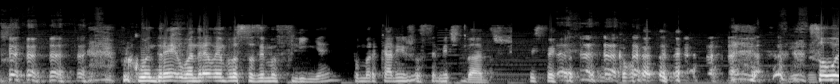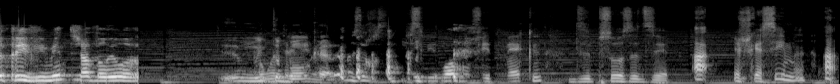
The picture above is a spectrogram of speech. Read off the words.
Porque o André, o André lembrou-se de fazer uma folhinha para marcarem os lançamentos de dados. Isto Sim, sim. Só o atrevimento já valeu a Muito Um bom, cara. Mas eu recebi, logo um feedback de pessoas a dizer: Ah, eu esqueci-me. Ah,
